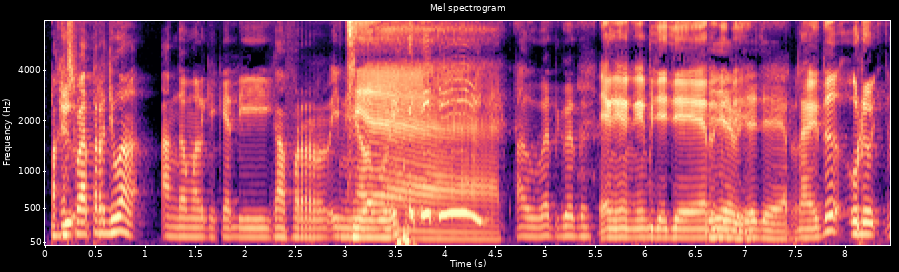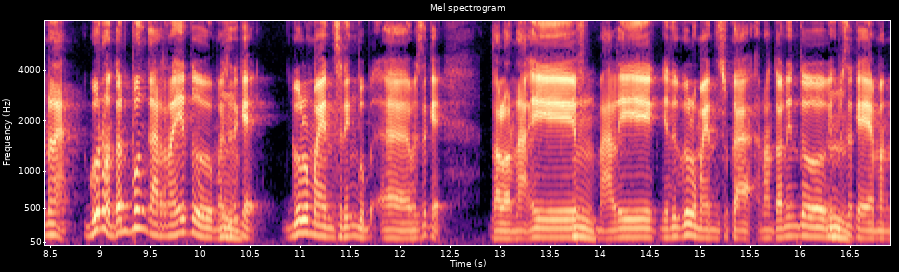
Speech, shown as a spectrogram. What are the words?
Pakai sweater juga? Angga Maliki kayak di cover ini album. Tahu banget gue tuh. yang yang, yang berjejer Iya, gitu. berjejer. Nah itu udah, nah gue nonton pun karena itu, maksudnya Hmm. kayak gue lumayan sering, eh, maksudnya kayak kalau Naif, Hmm. Malik gitu gue lumayan suka nontonin tuh, gitu. maksudnya kayak emang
